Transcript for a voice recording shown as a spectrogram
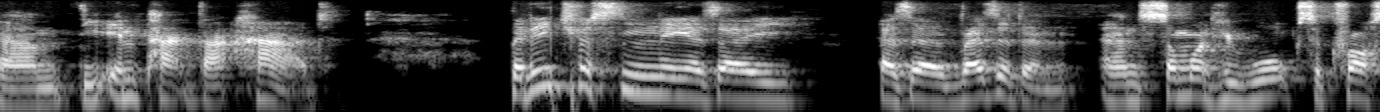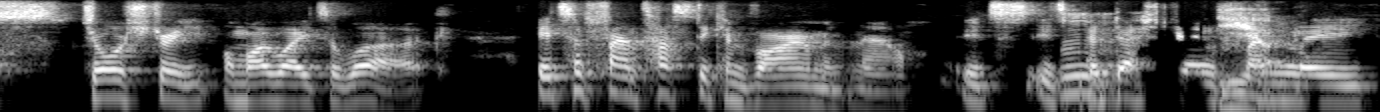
um, the impact that had. But interestingly, as a as a resident and someone who walks across George Street on my way to work, it's a fantastic environment now. It's it's mm. pedestrian friendly. Yeah.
